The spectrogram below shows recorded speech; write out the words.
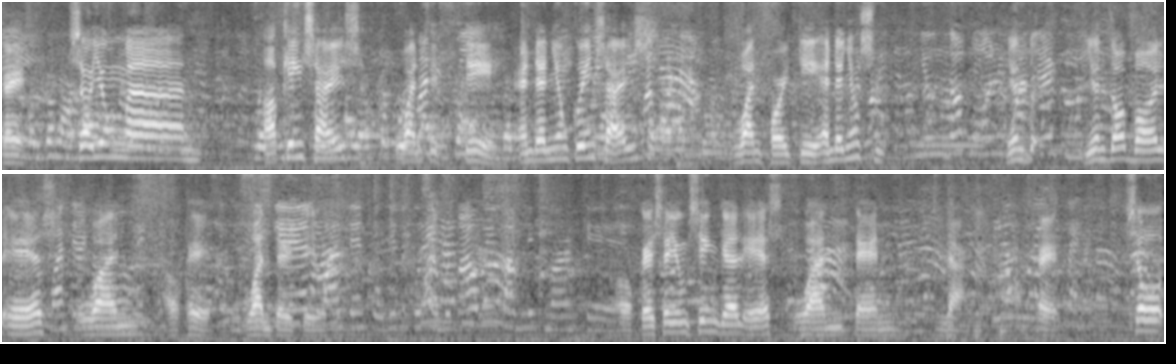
Okay. So yung ah, ah, king size, 150. And then yung queen size, 140. And then yung Yung double, yung, 130. Yung double is 1, okay, 130. Single, 110 po. Dito po sa Bukawi Public Market. Okay, so yung single is 110 lang. Okay. So,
